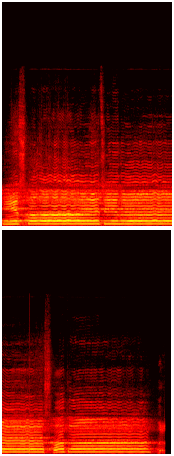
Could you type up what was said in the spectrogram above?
Исполайте, спалайте, Господа.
